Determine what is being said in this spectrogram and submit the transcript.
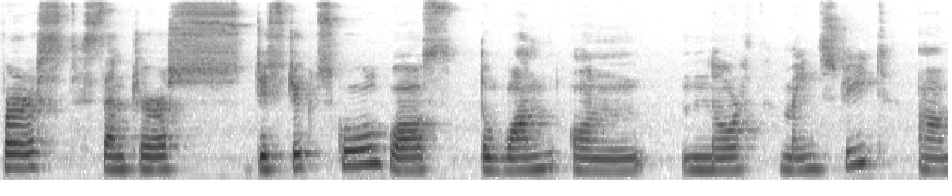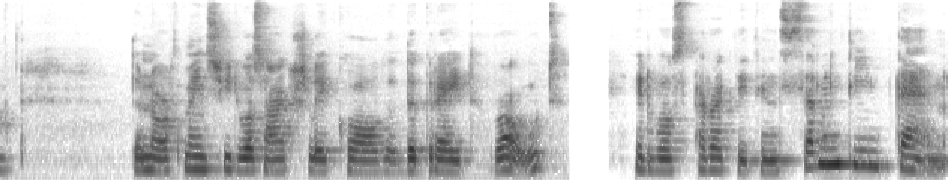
first Center District School was the one on North Main Street. Um, the North Main Street was actually called the Great Road it was erected in 1710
